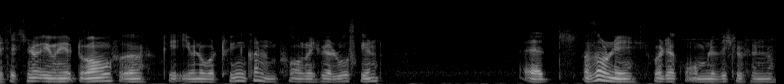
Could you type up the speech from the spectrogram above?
Ich setze nur eben hier drauf, äh, okay, eben noch was trinken kann, bevor wir gleich wieder losgehen. Äh, achso, nee, ich wollte ja gucken, ob eine Sichel finden.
